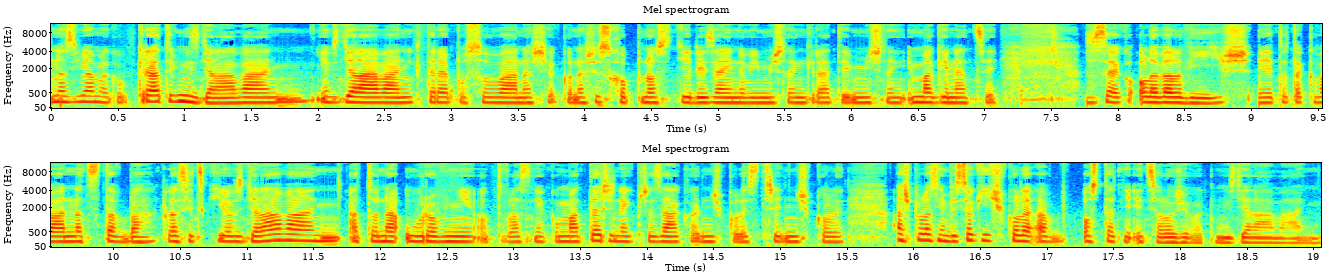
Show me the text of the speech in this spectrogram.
nazývám jako kreativní vzdělávání. Je vzdělávání, které posouvá naše, jako naše schopnosti, designový myšlení, kreativní myšlení, imaginaci. Zase jako o level výš. Je to taková nadstavba klasického vzdělávání a to na úrovni od vlastně jako mateřinek přes základní školy, střední školy, až po vlastně vysoké školy a ostatně i celoživotní vzdělávání.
